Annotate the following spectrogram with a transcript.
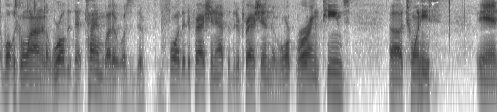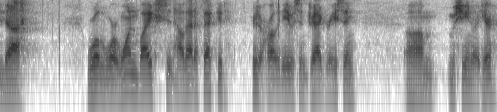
what was going on in the world at that time, whether it was the, before the Depression, after the Depression, the roaring teens, uh, 20s, and uh, World War One bikes and how that affected. Here's a Harley Davidson drag racing um, machine right here.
